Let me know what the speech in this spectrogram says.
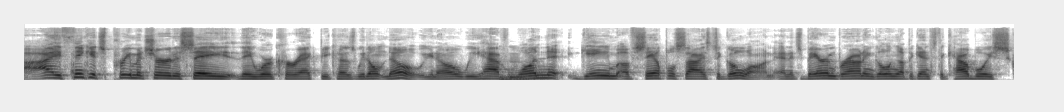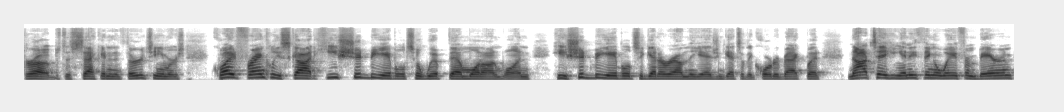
I think it's premature to say they were correct because we don't know. You know, we have mm-hmm. one game of sample size to go on, and it's Baron Browning going up against the Cowboys scrubs, the second and third teamers. Quite frankly, Scott, he should be able to whip them one on one. He should be able to get around the edge and get to the quarterback, but not taking anything away from Baron.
